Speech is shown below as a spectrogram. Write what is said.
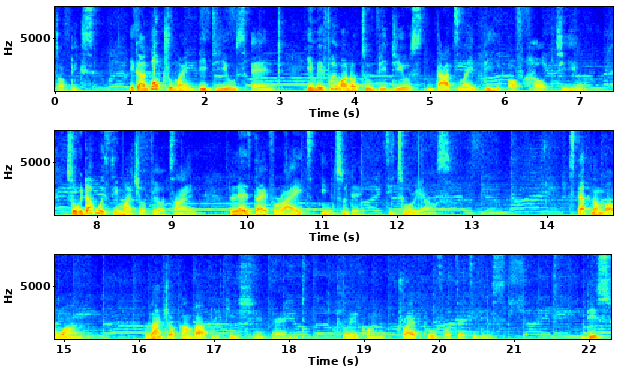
topics. You can go through my videos and you may find one or two videos that might be of help to you. So without wasting much of your time, let's dive right into the tutorials. Step number one, launch your Canva application and click on try pro for 30 days. This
